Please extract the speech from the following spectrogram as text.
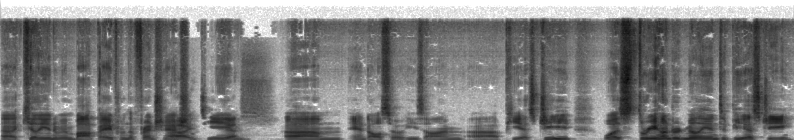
uh, Kylian Mbappe from the French national Uh, team, Yes. um, and also he's on uh, PSG, was 300 million to PSG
